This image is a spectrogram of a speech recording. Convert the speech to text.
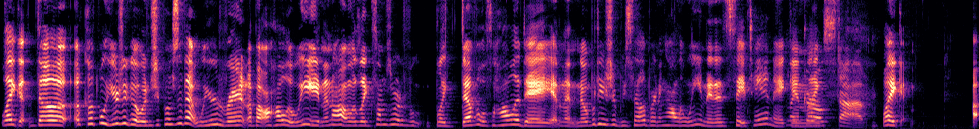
Like the a couple years ago when she posted that weird rant about Halloween and how it was like some sort of like devil's holiday and that nobody should be celebrating Halloween and it's satanic Like, and girl, like stop. like I-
